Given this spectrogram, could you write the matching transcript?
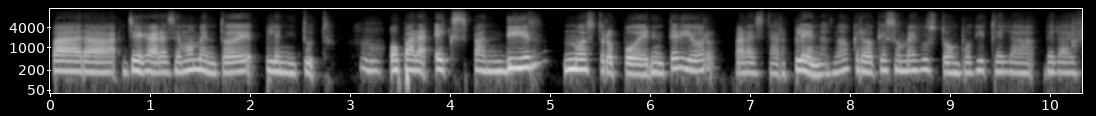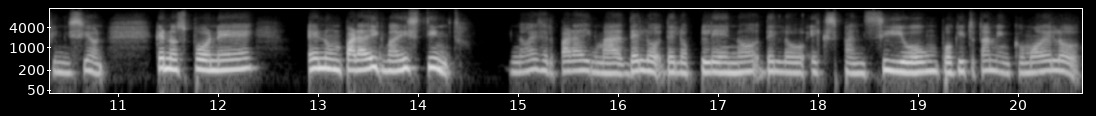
para llegar a ese momento de plenitud o para expandir nuestro poder interior para estar plenas, ¿no? Creo que eso me gustó un poquito de la, de la definición, que nos pone en un paradigma distinto ¿no? Es el paradigma de lo, de lo pleno, de lo expansivo, un poquito también como de lo,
